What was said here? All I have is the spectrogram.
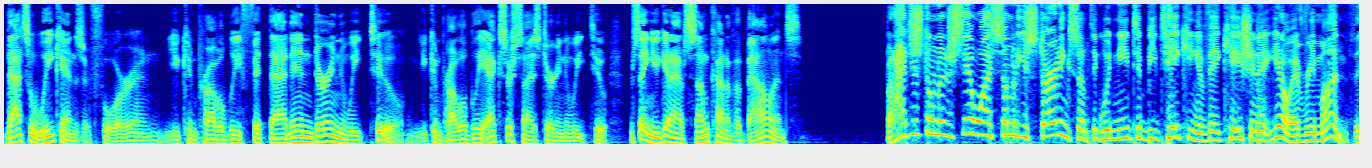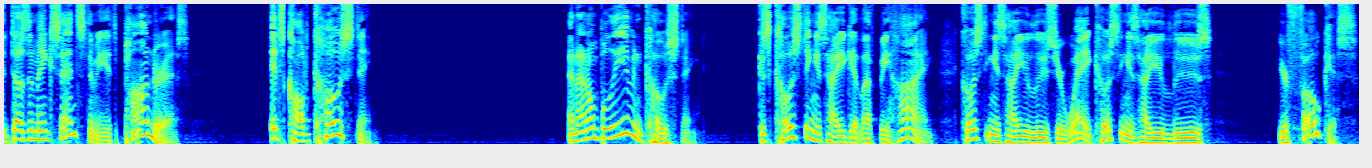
that's what weekends are for. And you can probably fit that in during the week too. You can probably exercise during the week too. I'm saying you got to have some kind of a balance. But I just don't understand why somebody who's starting something would need to be taking a vacation, you know, every month. It doesn't make sense to me. It's ponderous. It's called coasting. And I don't believe in coasting because coasting is how you get left behind. Coasting is how you lose your way. Coasting is how you lose your focus.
